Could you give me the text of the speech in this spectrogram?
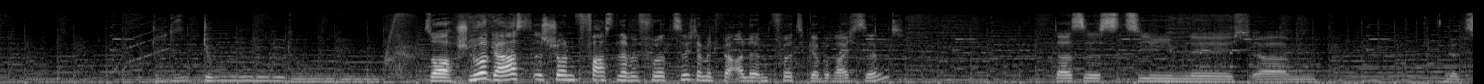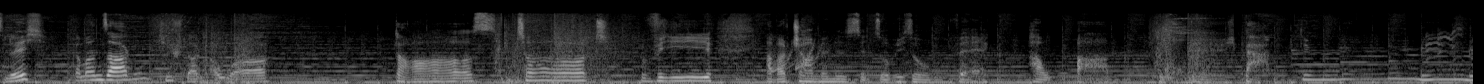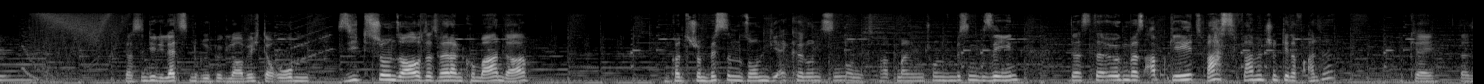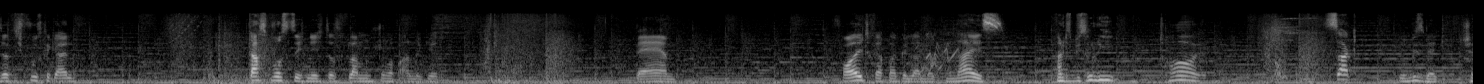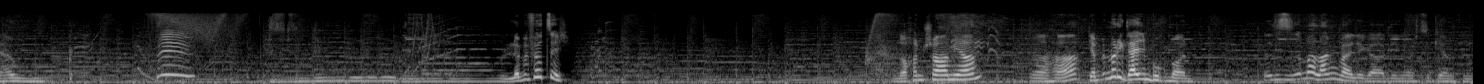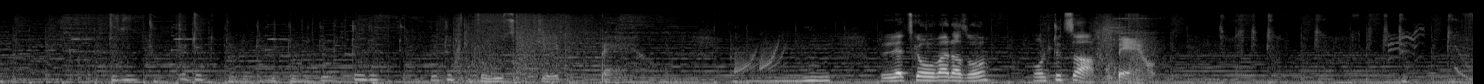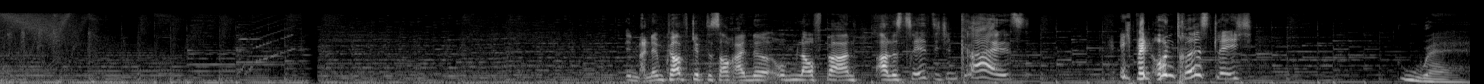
So, Schnurgast ist schon fast Level 40, damit wir alle im 40er Bereich sind. Das ist ziemlich ähm, nützlich, kann man sagen. Tiefschlag, aua. Das tat weh. Aber Charmin sind sowieso weg. Hau ab. Das sind die, die letzten Rübe, glaube ich. Da oben sieht schon so aus, als wäre da ein Commander. Man konnte schon ein bisschen so um die Ecke lunzen und hat man schon ein bisschen gesehen, dass da irgendwas abgeht. Was? Flammenschund geht auf alle? Okay, dann setze ich Fußkick ein. Das wusste ich nicht, dass Flammenschwung auf alle geht. Bam. Volltreffer gelandet. Nice. Mann, du bist so lieb. Toll. Zack. Du bist weg. Ciao. Level 40. Noch ein Charmian. Aha. Die haben immer die gleichen Pokémon. Es ist immer langweiliger, gegen euch zu kämpfen. Fußkick. Bam. Let's go, weiter so. Und Stütze ab. Bam. In meinem Kopf gibt es auch eine Umlaufbahn. Alles dreht sich im Kreis. Ich bin untröstlich. Uäh.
